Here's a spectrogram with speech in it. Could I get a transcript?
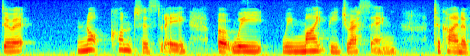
do it not consciously, but we we might be dressing to kind of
